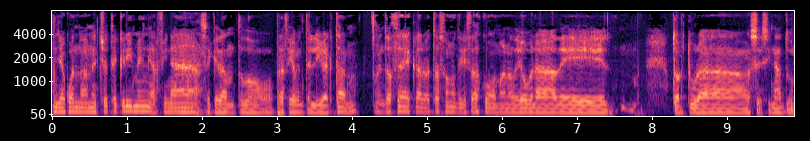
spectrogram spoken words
ya cuando han hecho este crimen y al final se quedan todos prácticamente en libertad. ¿no? Entonces, claro, estos son utilizados como mano de obra de tortura, asesinato.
